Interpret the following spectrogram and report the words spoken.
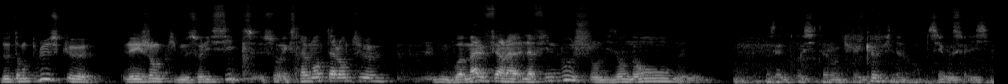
D'autant plus que les gens qui me sollicitent sont extrêmement talentueux. Je me vois mal faire la, fine bouche en disant non, Vous êtes aussi talentueux que finalement, si vous sollicitez.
